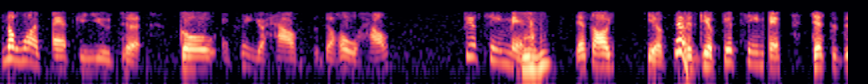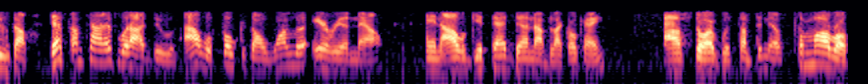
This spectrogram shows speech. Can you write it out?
no one's asking you to go and clean your house, the whole house. Fifteen minutes. Mm-hmm. That's all you give. Yeah. Just give fifteen minutes just to do something. That's sometimes that's what I do. I will focus on one little area now, and I will get that done. I'll be like, okay, I'll start with something else tomorrow.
